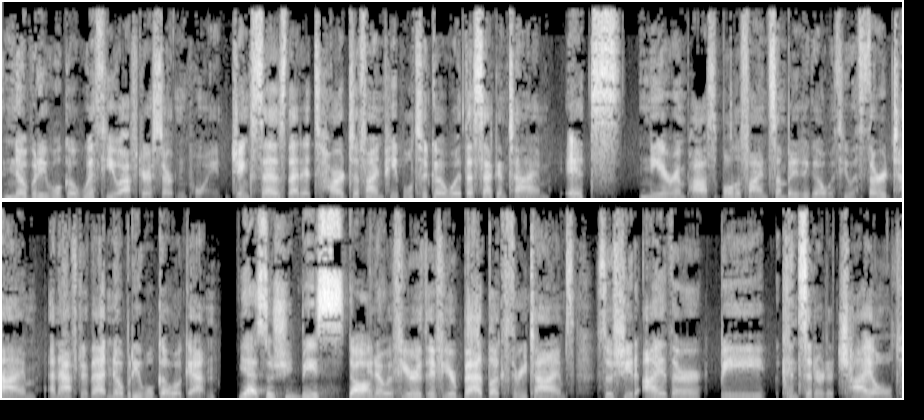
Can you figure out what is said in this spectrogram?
nobody will go with you after a certain point. Jinx says that it's hard to find people to go with a second time. It's near impossible to find somebody to go with you a third time, and after that nobody will go again. Yeah, so she'd be stuck. You know, if you're if you're bad luck 3 times. So she'd either be considered a child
